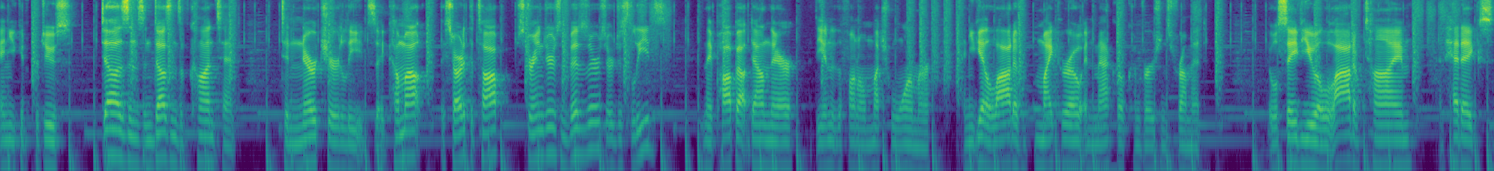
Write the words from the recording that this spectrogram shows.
and you can produce dozens and dozens of content to nurture leads. They come out, they start at the top, strangers and visitors, or just leads, and they pop out down there at the end of the funnel much warmer. And you get a lot of micro and macro conversions from it. It will save you a lot of time and headaches.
